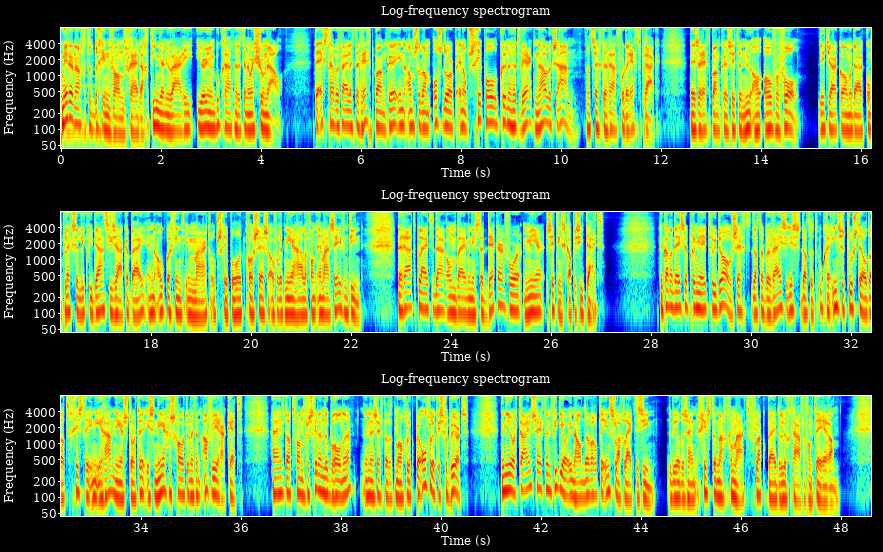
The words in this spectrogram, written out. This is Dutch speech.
Middernacht, het begin van vrijdag 10 januari. Jurjen Boekraad met het NOS Journaal. De extra beveiligde rechtbanken in Amsterdam-Osdorp en op Schiphol... kunnen het werk nauwelijks aan. Dat zegt de Raad voor de Rechtspraak. Deze rechtbanken zitten nu al overvol. Dit jaar komen daar complexe liquidatiezaken bij... en ook begint in maart op Schiphol het proces over het neerhalen van MH17. De Raad pleit daarom bij minister Dekker voor meer zittingscapaciteit. De Canadese premier Trudeau zegt dat er bewijs is dat het Oekraïense toestel dat gisteren in Iran neerstortte is neergeschoten met een afweerraket. Hij heeft dat van verschillende bronnen en hij zegt dat het mogelijk per ongeluk is gebeurd. De New York Times heeft een video in handen waarop de inslag lijkt te zien. De beelden zijn gisternacht gemaakt vlak bij de luchthaven van Teheran.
